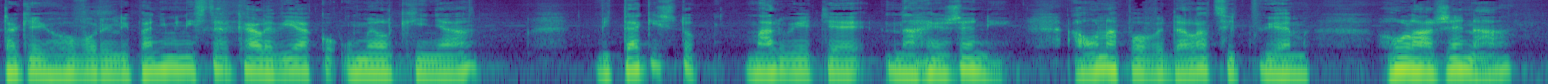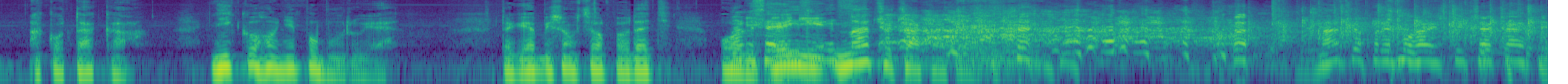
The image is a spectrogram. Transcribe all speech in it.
Tak jej hovorili, pani ministerka, ale vy ako umelkyňa, vy takisto malujete nahé ženy. A ona povedala, citujem, holá žena ako taká nikoho nepoburuje. Tak ja by som chcel povedať, Oli, Eni, na čo čakáte? na čo pre Boha ešte čakáte?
